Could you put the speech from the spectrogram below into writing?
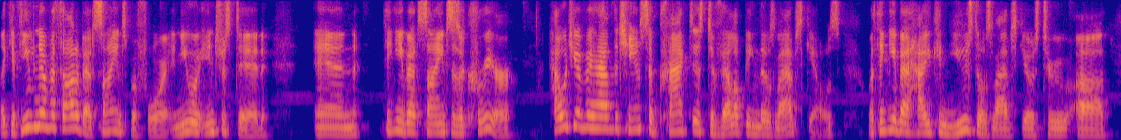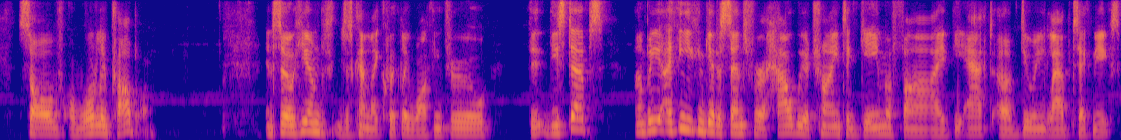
Like if you've never thought about science before and you were interested in thinking about science as a career, how would you ever have the chance to practice developing those lab skills or thinking about how you can use those lab skills to uh, solve a worldly problem? And so here I'm just kind of like quickly walking through th these steps um, but I think you can get a sense for how we are trying to gamify the act of doing lab techniques.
